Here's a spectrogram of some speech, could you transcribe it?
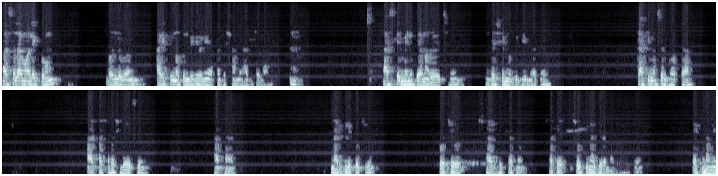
আসসালামু আলাইকুম, বন্ধুগণ। আরেকটি নতুন ভিডিও নিয়ে আপনাদের সামনে হাজির হলাম। আজকের মেনুতে আমার রয়েছে দেশি মুরগির ডিম ভাজা, টাকি মাছের ভর্তা, আর পাশাপাশি রয়েছে আপনার নারকেলের কচু। কচুর স্বাদ হচ্ছে আপনার সাথে শুটকি মাছ রান্না করা হয়েছে। এখন আমি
